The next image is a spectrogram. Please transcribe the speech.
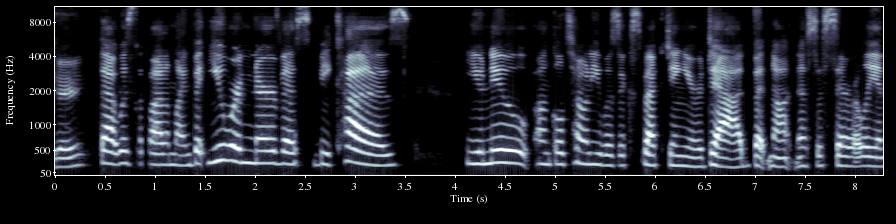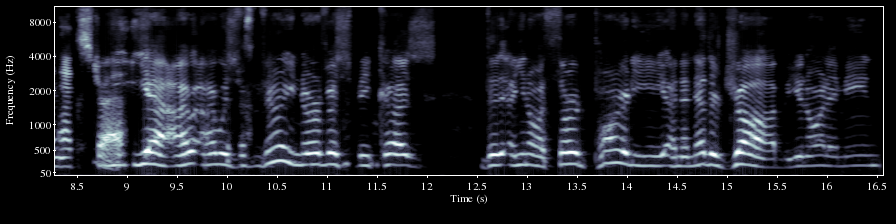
Okay. that was the bottom line. But you were nervous because you knew Uncle Tony was expecting your dad, but not necessarily an extra. Yeah, I, I was very nervous because the you know a third party and another job. You know what I mean?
